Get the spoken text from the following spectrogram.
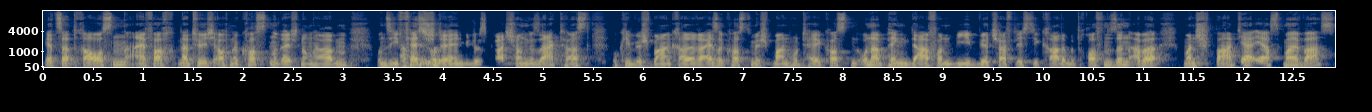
jetzt da draußen einfach natürlich auch eine Kostenrechnung haben und sie Absolut. feststellen, wie du es gerade schon gesagt hast, okay, wir sparen gerade Reisekosten, wir sparen Hotelkosten, unabhängig davon, wie wirtschaftlich sie gerade betroffen sind, aber man spart ja erstmal was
